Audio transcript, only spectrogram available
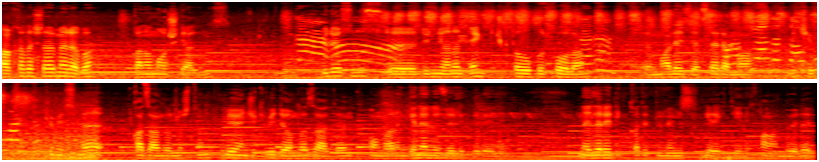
Arkadaşlar merhaba, kanalıma hoş geldiniz. Biliyorsunuz e, dünyanın en küçük tavuk ırkı olan e, Malezya Serama bir çift kümesime kazandırmıştım. Bir önceki videomda zaten onların genel özelliklerini, nelere dikkat etmemiz gerektiğini falan böyle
